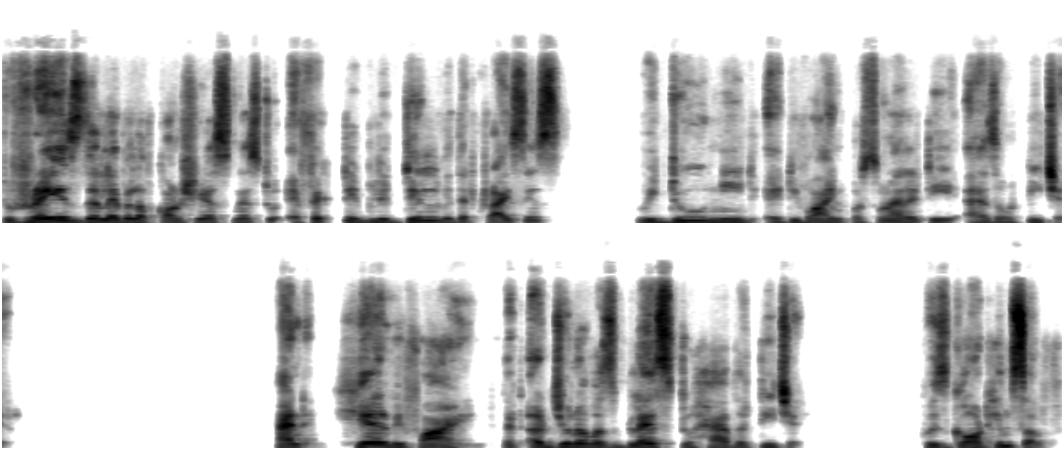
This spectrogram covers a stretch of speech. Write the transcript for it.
To raise the level of consciousness to effectively deal with that crisis, we do need a divine personality as our teacher. And here we find that Arjuna was blessed to have the teacher who is God Himself.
